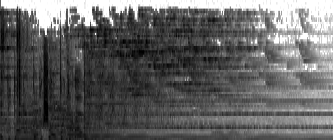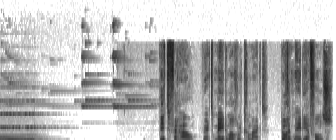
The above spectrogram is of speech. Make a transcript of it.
op de drcollyshow.nl Dit verhaal werd mede mogelijk gemaakt door het Mediafonds.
